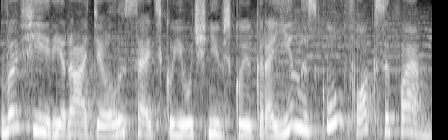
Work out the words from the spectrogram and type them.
В ефірі радіо Лисецької учнівської країни School Fox FM.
